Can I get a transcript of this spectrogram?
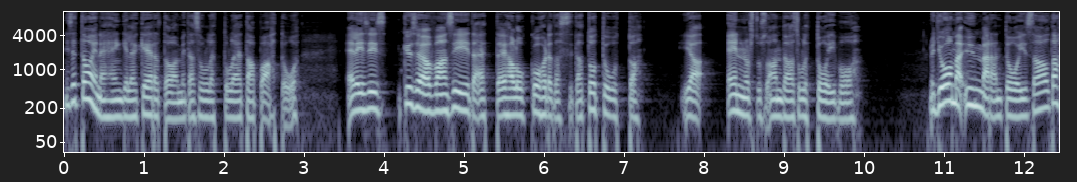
niin se toinen henkilö kertoo, mitä sulle tulee tapahtuu. Eli siis kyse on vaan siitä, että ei halua kohdata sitä totuutta, ja ennustus antaa sulle toivoa. No joo, mä ymmärrän toisaalta.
